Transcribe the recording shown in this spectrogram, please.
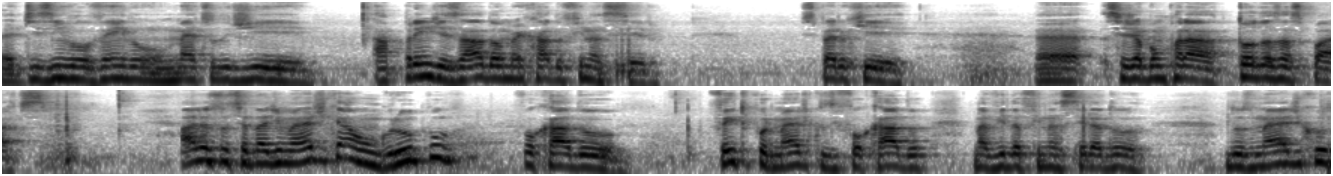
desenvolvendo um método de aprendizado ao mercado financeiro. Espero que é, seja bom para todas as partes. A Allianz Sociedade Médica é um grupo focado, feito por médicos e focado na vida financeira do, dos médicos,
